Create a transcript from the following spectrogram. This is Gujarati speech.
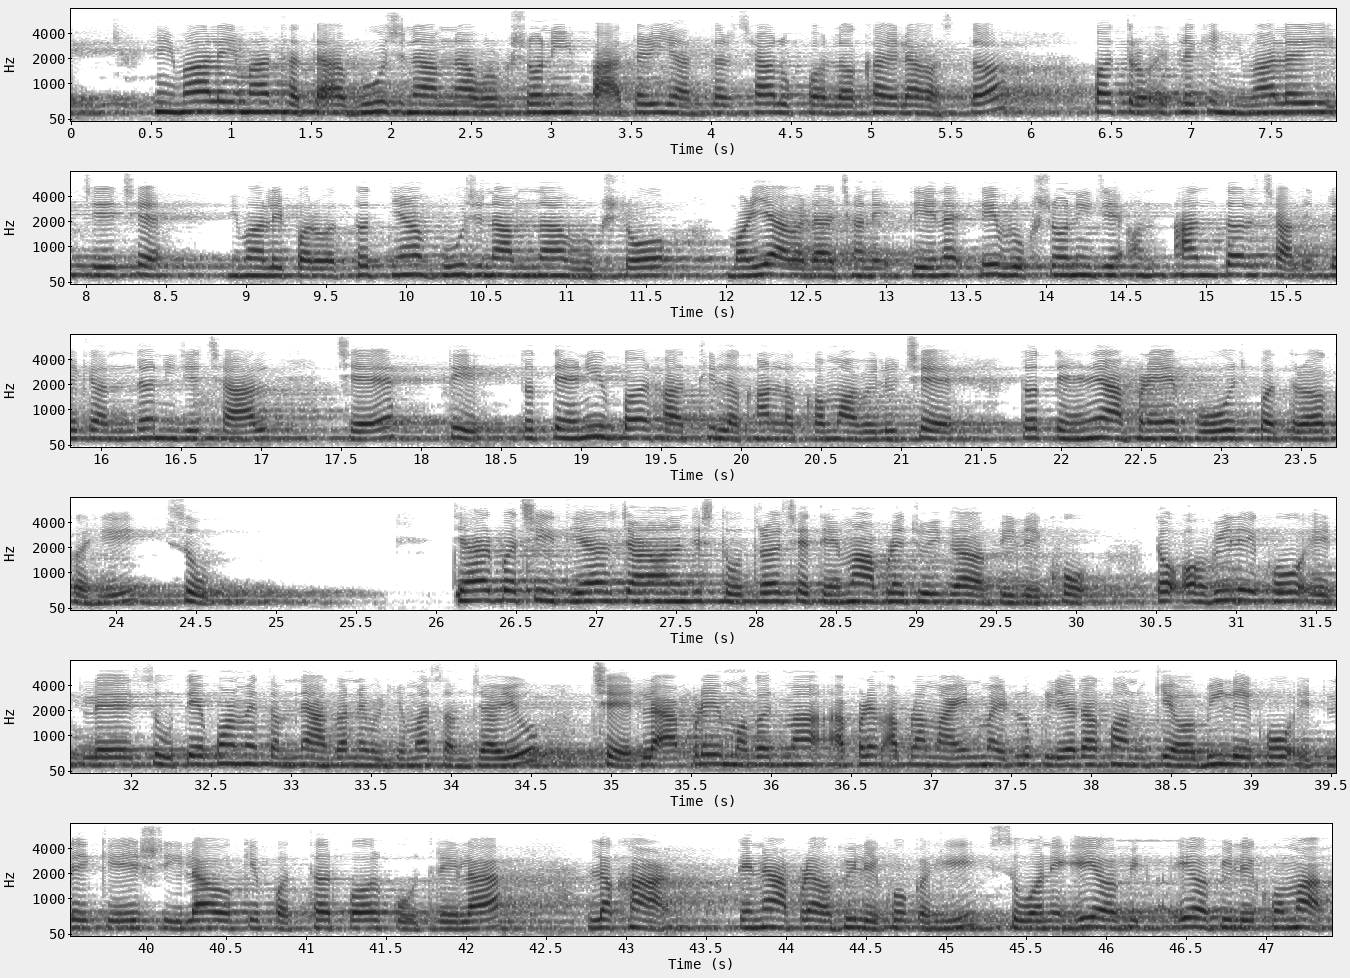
હિમાલયમાં થતા ભુજ નામના વૃક્ષોની પાતળી આંતરછાલ ઉપર લખાયેલા હસ્તપત્રો એટલે કે હિમાલય જે છે, હિમાલય પર્વત, તો ત્યાં ભુજ નામના વૃક્ષો મળી આવેલા છે અને તેના, તે વૃક્ષોની જે આંતરછાલ એટલે કે અંદરની જે છાલ છે તે, તો તેની ઉપર હાથથી લખાણ લખવામાં આવેલું છે. તો તેને આપણે ભોજપત્ર કહીશું. ત્યાર પછી ઇતિહાસ જાણવાના જે સ્તોત્ર છે તેમાં આપણે જોઈ ગયા અભિલેખો. તો અભિલેખો એટલે શું તે પણ મેં તમને આગળના વિડીયોમાં સમજાવ્યું છે. એટલે આપણે મગજમાં, આપણે આપણા માઇન્ડમાં એટલું ક્લિયર રાખવાનું કે અભિલેખો એટલે કે શિલાઓ કે પથ્થર પર કોતરેલા લખાણ. તેને આપણે અભિલેખો કહીશું અને એ અભિ, એ અભિલેખોમાં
